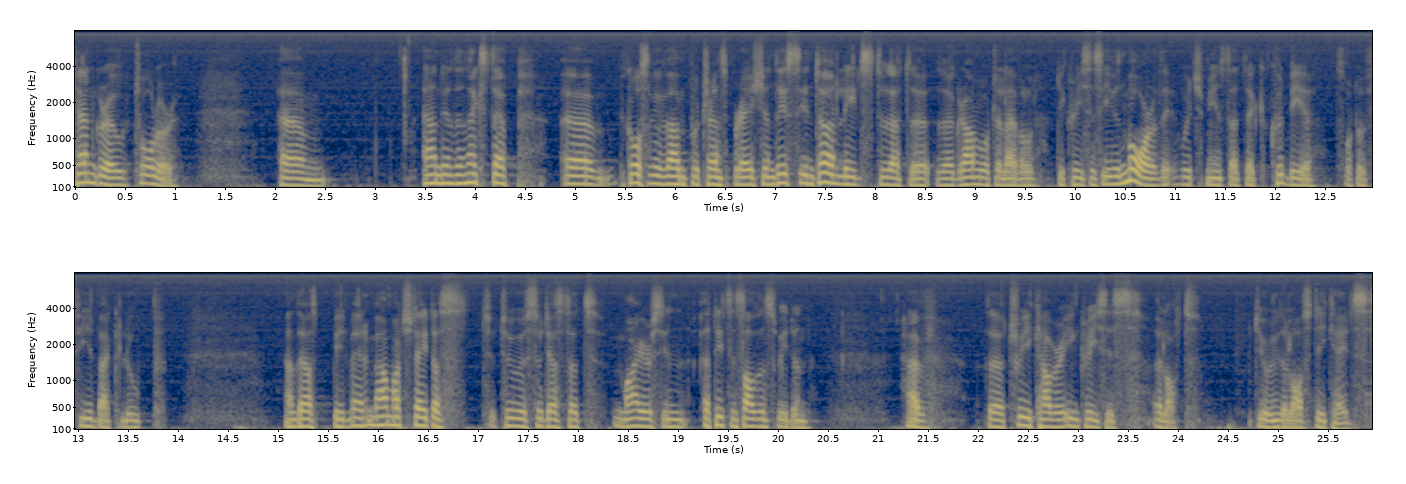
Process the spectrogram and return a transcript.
can grow taller. Um, and in the next step, um, because of evapotranspiration, this in turn leads to that the groundwater level decreases even more, which means that there could be a sort of feedback loop. And There has been much data to suggest that mires, in at least in southern Sweden, have the tree cover increases a lot during the last decades.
